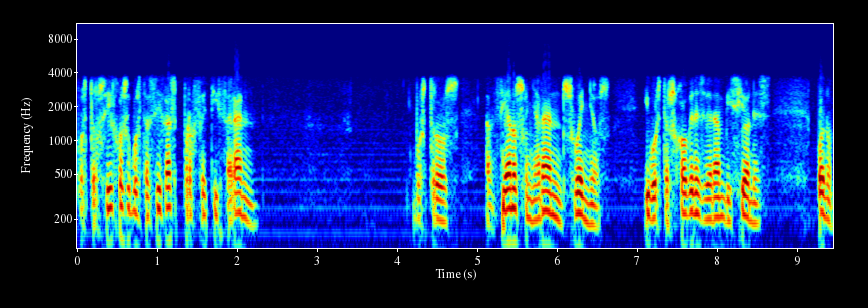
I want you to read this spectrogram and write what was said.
vuestros hijos y vuestras hijas profetizarán, vuestros ancianos soñarán sueños y vuestros jóvenes verán visiones. Bueno,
